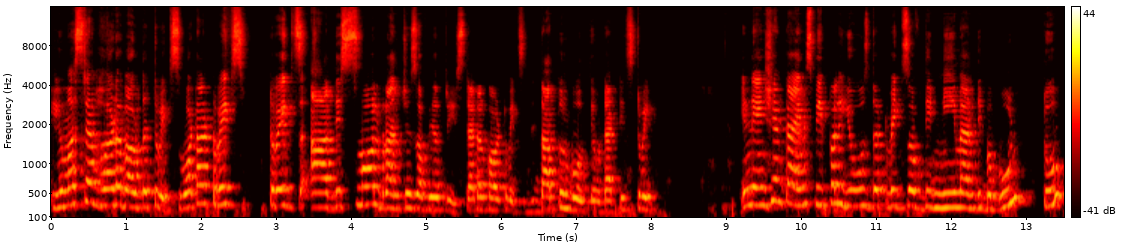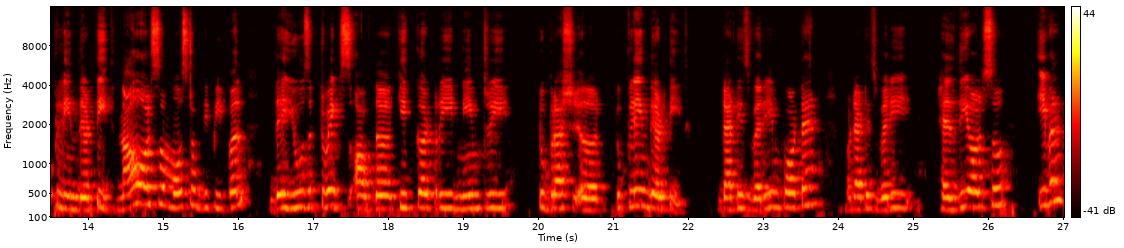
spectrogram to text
you must have heard about the twigs. What are twigs? Twigs are the small branches of your trees that are called twigs. Datun bolte ho, that is twig. In ancient times, people used the twigs of the neem and the babool to clean their teeth. Now also most of the people, they use twigs of the kikar tree, neem tree to brush, uh, to clean their teeth. That is very important, but that is very healthy also. Even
